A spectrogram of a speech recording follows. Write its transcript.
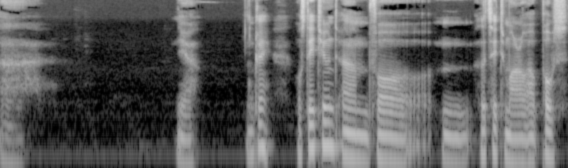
Uh, yeah. Okay. Well, stay tuned um, for, um, let's say tomorrow, I'll post.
